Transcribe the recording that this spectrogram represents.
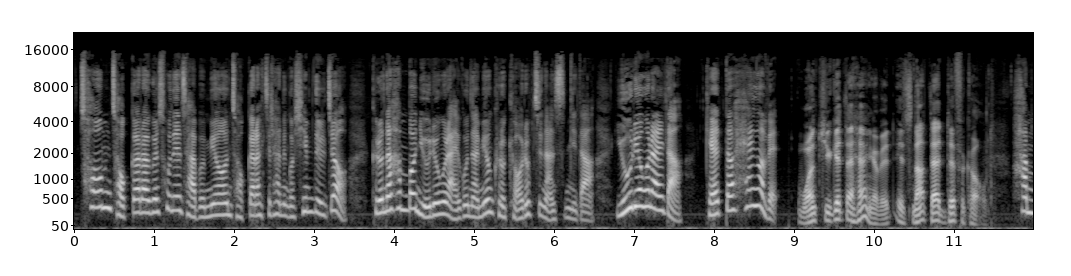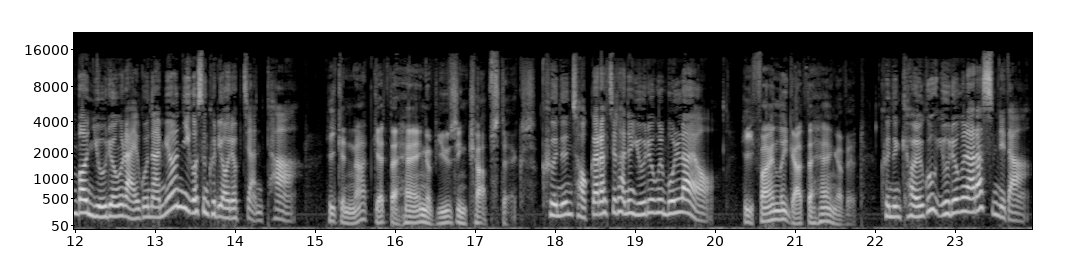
처음 젓가락을 손에 잡으면 젓가락질 하는 것이 힘들죠? 그러나 한번 요령을 알고 나면 그렇게 어렵진 않습니다. 요령을 알다. Get the hang of it. Once you get the hang of it, it's not that difficult. 한번 요령을 알고 나면 이것은 그리 어렵지 않다. He cannot get the hang of using chopsticks. 그는 젓가락질 하는 요령을 몰라요. He finally got the hang of it. 그는 결국 요령을 알았습니다.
